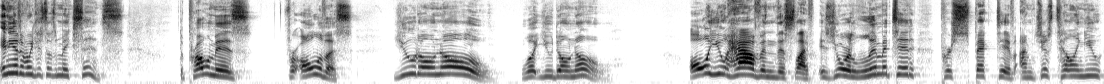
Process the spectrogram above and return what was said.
Any other way just doesn't make sense. The problem is, for all of us, you don't know what you don't know. All you have in this life is your limited perspective. I'm just telling you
